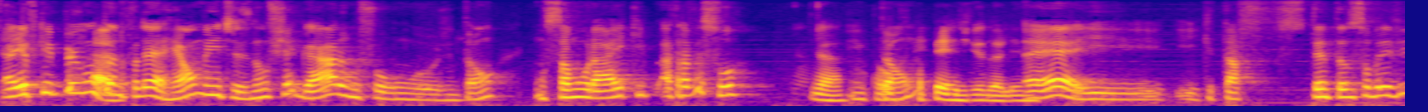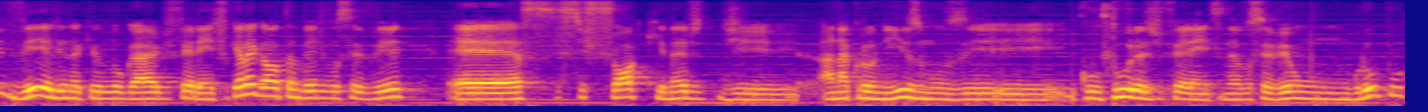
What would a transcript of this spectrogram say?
Aí eu fiquei perguntando, é. falei, é, realmente, eles não chegaram no Shogun World, então um samurai que atravessou. É, então, fica perdido ali. Né? É, e, e que está tentando sobreviver ali naquele lugar diferente. O que é legal também de você ver é esse choque né, de, de anacronismos e, e, culturas diferentes. Né? Você vê um grupo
